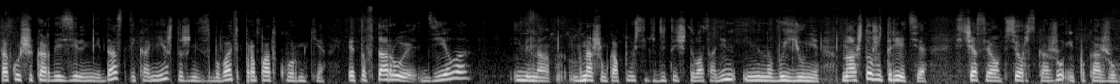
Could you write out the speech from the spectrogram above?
такой шикарной зелени даст. И, конечно же, не забывать про подкормки. Это второе дело именно в нашем капустике 2021, именно в июне. Ну а что же третье? Сейчас я вам все расскажу и покажу.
